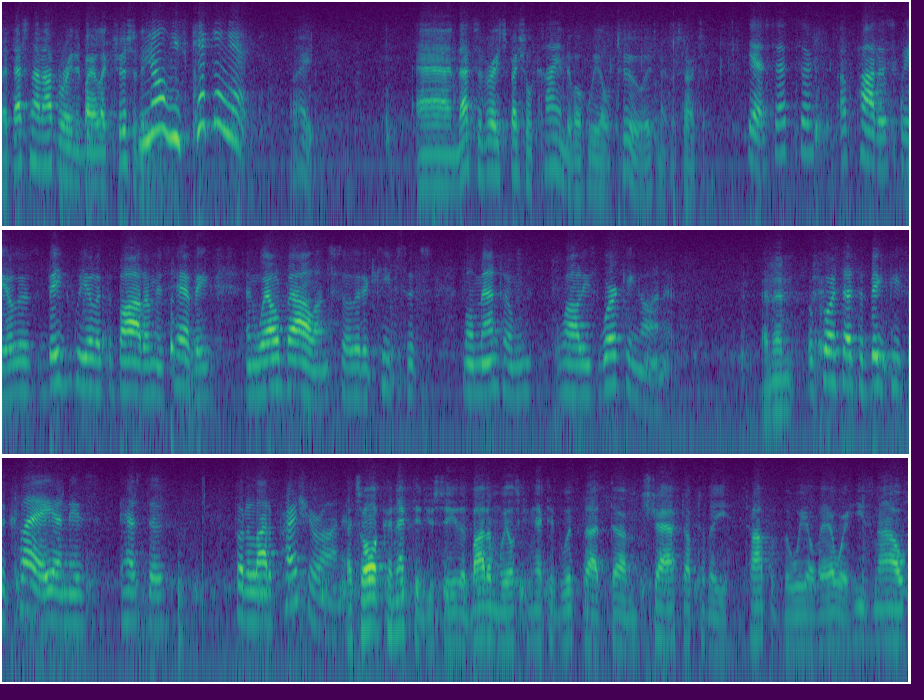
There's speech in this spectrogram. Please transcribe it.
that that's not operated by electricity. No, he's kicking it. Right. And that's a very special kind of a wheel, too, isn't it, Miss Hartsook? Yes, that's a, a potter's wheel. This big wheel at the bottom is heavy and well balanced so that it keeps its momentum while he's working on it. And then Of course, that's a big piece of clay and he has to put a lot of pressure on it. That's all connected, you see. The bottom wheel's connected with that um, shaft up to the top of the wheel there, where he's now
